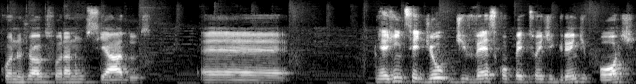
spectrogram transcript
quando os jogos foram anunciados. É, e a gente sediou diversas competições de grande porte,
